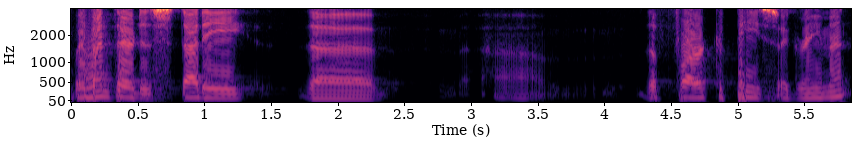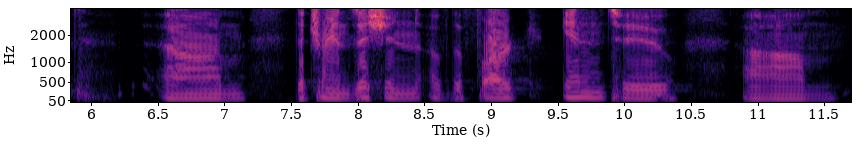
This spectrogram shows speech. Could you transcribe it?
we went there to study the, uh, the FARC peace agreement, um, the transition of the FARC into um,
